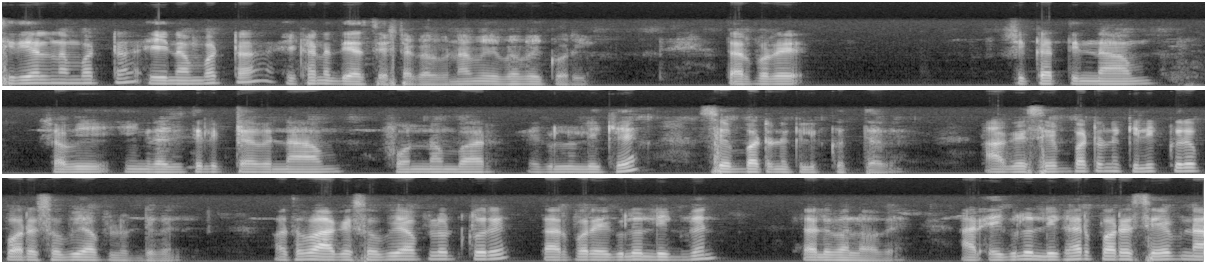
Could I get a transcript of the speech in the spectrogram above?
সিরিয়াল নাম্বারটা এই নাম্বারটা এখানে দেওয়ার চেষ্টা করবেন, আমি এভাবেই করি। তারপরে শিক্ষার্থীর নাম, সবই ইংরাজিতে লিখতে হবে, নাম ফোন নাম্বার এগুলো লিখে সেভ বাটনে ক্লিক করতে হবে। আগে সেভ বাটনে ক্লিক করে পরে ছবি আপলোড দেবেন, অথবা আগে ছবি আপলোড করে তারপরে এগুলো লিখবেন, তাহলে ভালো হবে। আর এগুলো লেখার পরে সেভ না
